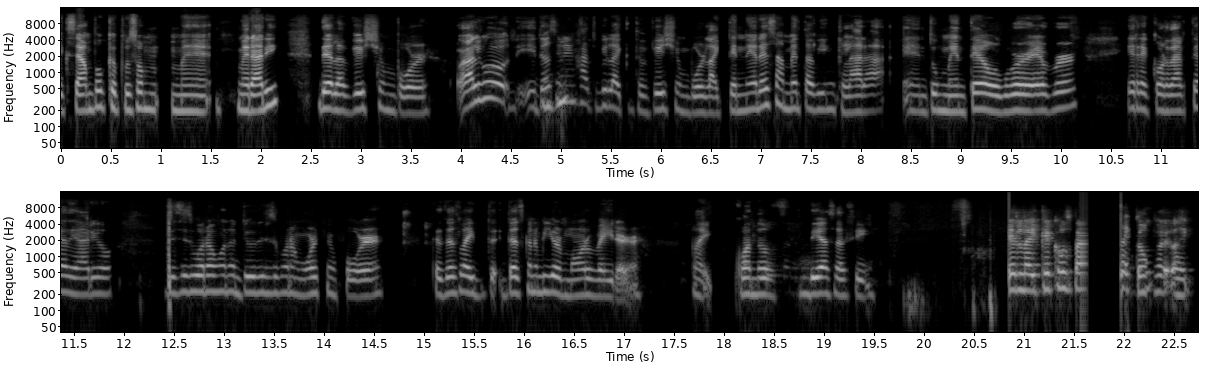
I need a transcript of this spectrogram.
example que puso me, Merari de la vision board. Algo, it doesn't even have to be like the vision board, like tener esa meta bien clara en tu mente o wherever y recordarte a diario, this is what I want to do, this is what I'm working for. Because that's like, that's going to be your motivator. Like, cuando días así. And like, it goes back, like, don't put like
